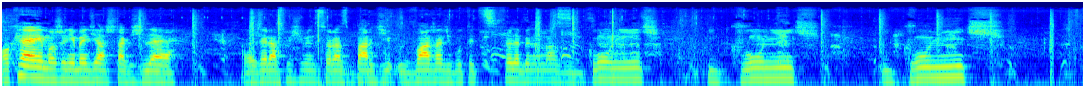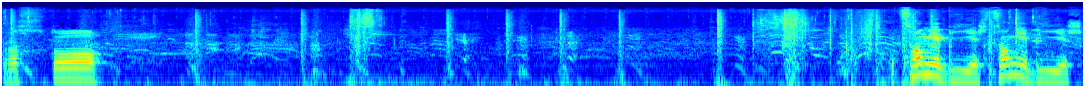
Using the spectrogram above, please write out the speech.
Okej, może nie będzie aż tak źle. Ale teraz musimy coraz bardziej uważać, bo te cfele będą nas gonić i gonić i gonić. Po prostu. Co mnie bijesz? Co mnie bijesz?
